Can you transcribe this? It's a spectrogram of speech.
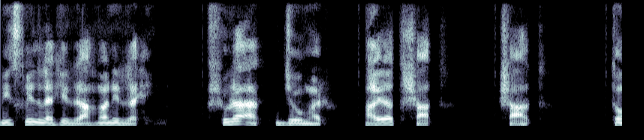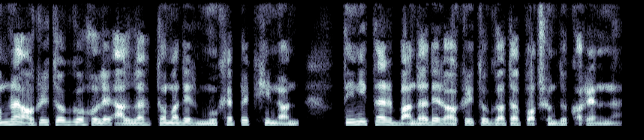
বিসমিল্লাহির রাহমানির রাহিম। সুরা আত জৌমার আয়াত সাত। সাত। তোমরা অকৃতজ্ঞ হলে আল্লাহ তোমাদের মুখাপেক্ষী নন, তিনি তার বান্দাদের অকৃতজ্ঞতা পছন্দ করেন না।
